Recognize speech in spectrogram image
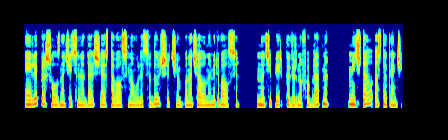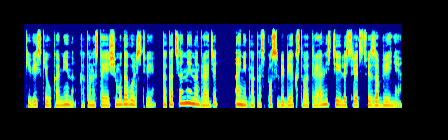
Элли прошел значительно дальше и оставался на улице дольше, чем поначалу намеревался. Но теперь, повернув обратно, Мечтал о стаканчике виски у камина, как о настоящем удовольствии, как о ценной награде, а не как о способе бегства от реальности или средстве забвения.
